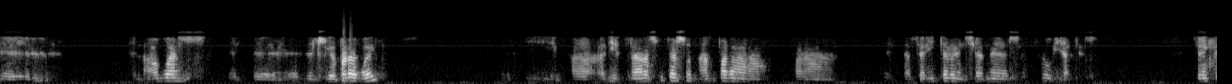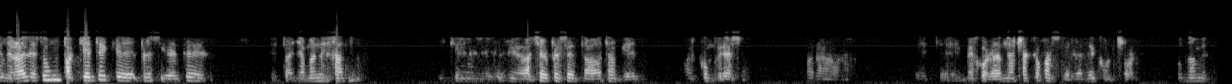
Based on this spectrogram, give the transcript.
Eh, aguas este, del río Paraguay y a adiestrar a su personal para, para este, hacer intervenciones fluviales. en general, esto es un paquete que el presidente está ya manejando y que va a ser presentado también al Congreso para este, mejorar nuestras capacidades de control. Fundamental.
